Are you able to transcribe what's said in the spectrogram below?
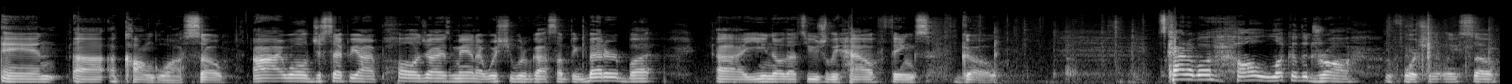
and uh, Okongwu. So Alright, well, Giuseppe, I apologize, man. I wish you would have got something better, but uh, you know that's usually how things go. It's kind of a all luck of the draw, unfortunately, so...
